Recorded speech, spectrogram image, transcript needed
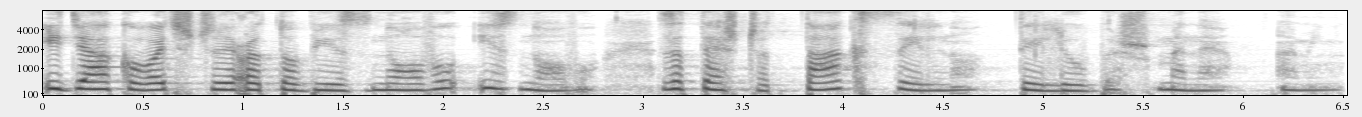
і дякувати щиро тобі знову і знову за те, що так сильно ти любиш мене. Амінь.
